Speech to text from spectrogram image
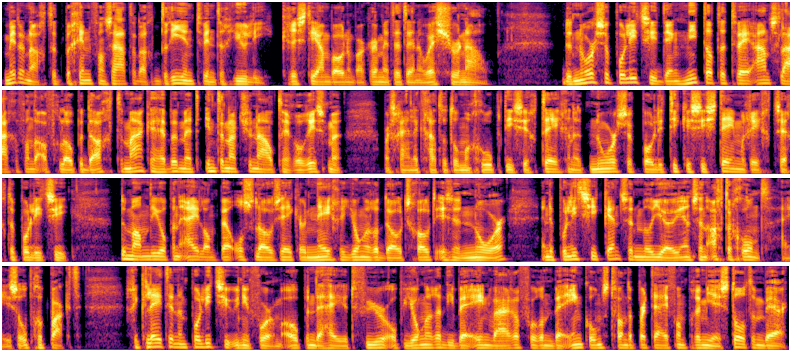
Middernacht, het begin van zaterdag 23 juli. Christian Bonenbakker met het NOS Journaal. De Noorse politie denkt niet dat de twee aanslagen van de afgelopen dag te maken hebben met internationaal terrorisme. Waarschijnlijk gaat het om een groep die zich tegen het Noorse politieke systeem richt, zegt de politie. De man die op een eiland bij Oslo zeker negen jongeren doodschoot is een Noor. En de politie kent zijn milieu en zijn achtergrond. Hij is opgepakt. Gekleed in een politieuniform opende hij het vuur op jongeren die bijeen waren voor een bijeenkomst van de partij van premier Stoltenberg.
